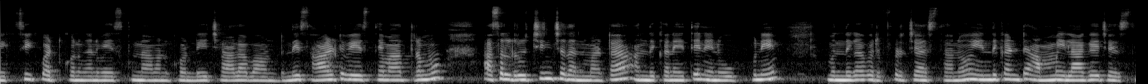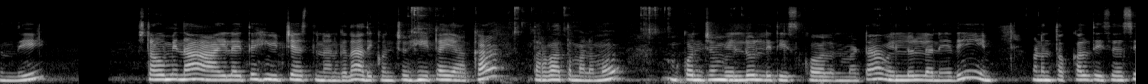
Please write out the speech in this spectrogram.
మిక్సీకి పట్టుకొని కానీ వేసుకున్నామనుకోండి చాలా బాగుంటుంది. సాల్ట్ వేస్తే మాత్రము అసలు రుచించదనమాట అందుకనైతే నేను ఉప్పుని ముందుగా ప్రిఫర్ చేస్తాను. ఎందుకంటే అమ్మ ఇలాగే చేస్తుంది. స్టవ్ మీద ఆయిల్ అయితే హీట్ చేస్తున్నాను కదా అది కొంచెం హీట్ అయ్యాక తర్వాత మనము కొంచెం వెల్లుల్లి తీసుకోవాలన్నమాట. వెల్లుల్లి అనేది మనం తొక్కలు తీసేసి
